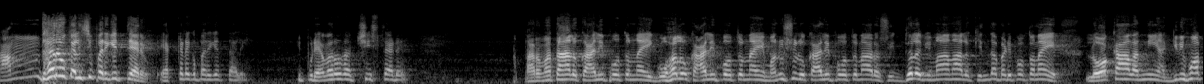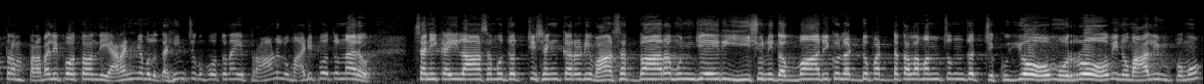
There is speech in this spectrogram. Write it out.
అందరూ కలిసి పరిగెత్తారు. ఎక్కడికి పరిగెత్తాలి? ఇప్పుడు ఎవరు రక్షిస్తాడు? పర్వతాలు కాలిపోతున్నాయి గుహలు కాలిపోతున్నాయి మనుషులు కాలిపోతున్నారు సిద్ధుల విమానాలు కింద పడిపోతున్నాయి లోకాలన్నీ అగ్నిహోత్రం ప్రబలిపోతోంది అరణ్యములు దహించుకుపోతున్నాయి ప్రాణులు మాడిపోతున్నారు. చని కైలాసము జొచ్చి శంకరుడి వాసద్వారముంజేరి ఈశుని దవ్వారికు లడ్డుపడ్డ తలమంచుంజొచ్చి కుయ్యో ముర్రో విను మాలింపుము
